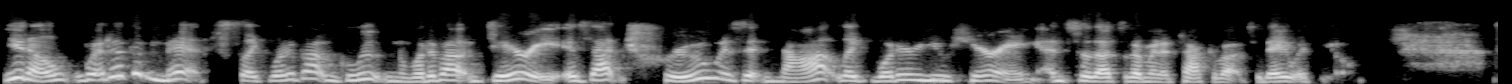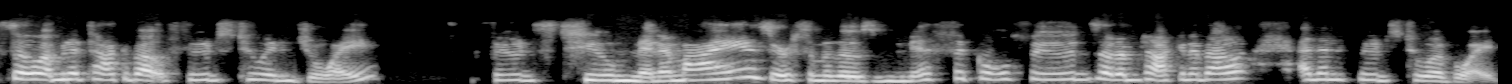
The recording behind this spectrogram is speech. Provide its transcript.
you know what are the myths? Like what about gluten? What about dairy? Is that true? Is it not? Like what are you hearing? And so that's what i'm going to talk about today with you. So i'm going to talk about foods to enjoy foods to minimize or some of those mythical foods that i'm talking about and then foods to avoid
